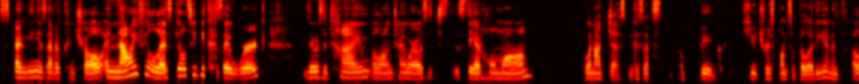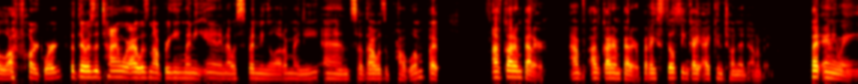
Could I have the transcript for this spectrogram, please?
spending is out of control. And now I feel less guilty because I work. There was a time, a long time, where I was a stay at home mom. Well, not just because that's a big, huge responsibility and it's a lot of hard work. But there was a time where I was not bringing money in and I was spending a lot of money. And so that was a problem. But I've gotten better. I've, I've gotten better, but I still think I, I can tone it down a bit. But anyway,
